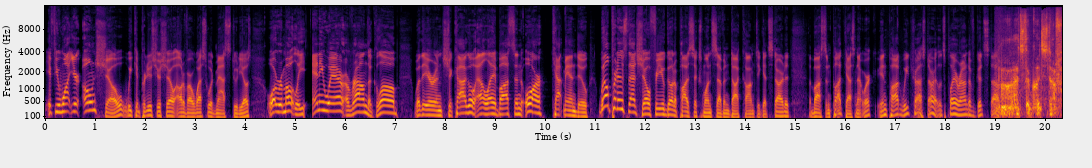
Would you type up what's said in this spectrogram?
If you want your own show, we can produce your show out of our Westwood, Mass studios or remotely anywhere around the globe, whether you're in Chicago, LA, Boston, or Kathmandu. We'll produce that show for you. Go to pod617.com to get started. The Boston Podcast Network. In pod, we trust. All right, let's play a round of good stuff. Oh, that's the good stuff.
